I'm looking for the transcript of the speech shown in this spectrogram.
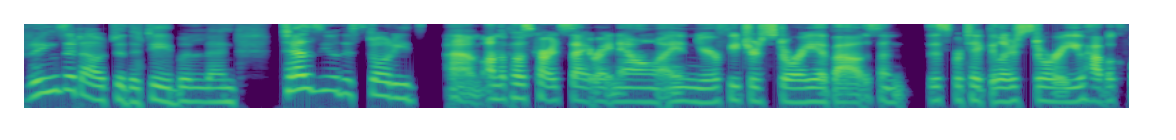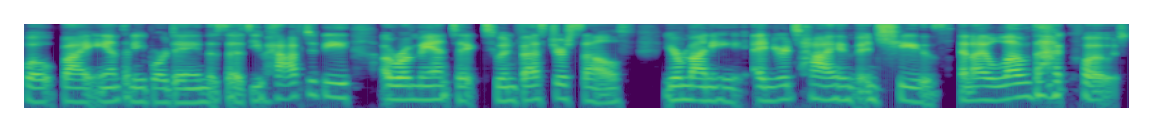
brings it out to the table and tells you the story. Um, on the postcard site right now in your featured story about some this particular story you have a quote by anthony bourdain that says you have to be a romantic to invest yourself your money and your time in cheese. And i love that quote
